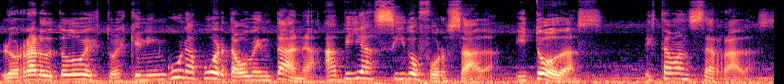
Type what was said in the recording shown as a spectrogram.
Lo raro de todo esto es que ninguna puerta o ventana había sido forzada y todas estaban cerradas.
